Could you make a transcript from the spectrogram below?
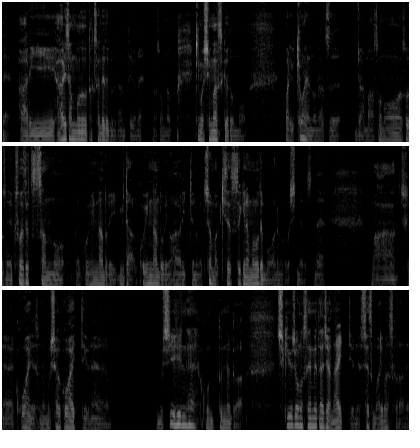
ね、ハーリー、ハーリーさんもたくさん出てくるなんていうね、まあそんな気もしますけども、やっぱり去年の夏、じゃあまあその、そうですね、XYZ さんの、ね、コインランドリー、見たコインランドリーのハーリーっていうのも、私はまあ季節的なものでもあるのかもしれないですね。まあ、ちょっとね、怖いですね。虫は怖いっていうね。虫ね、本当になんか、地球上の生命体じゃないっていうね、説もありますからね。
